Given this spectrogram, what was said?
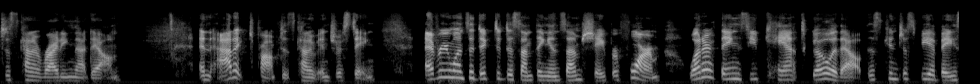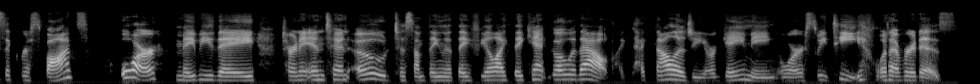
just kind of writing that down. An addict prompt is kind of interesting. Everyone's addicted to something in some shape or form. What are things you can't go without? This can just be a basic response, or maybe they turn it into an ode to something that they feel like they can't go without, like technology or gaming or sweet tea, whatever it is.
